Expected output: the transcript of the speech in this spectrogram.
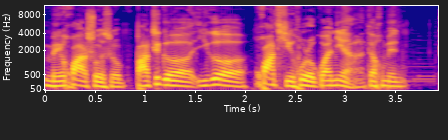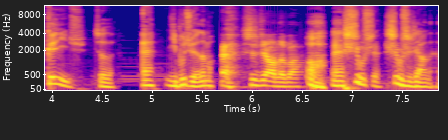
没话说的时候，把这个一个话题或者观念啊，在后面跟一句，叫做哎，你不觉得吗？哎，是这样的吧？啊哎，是不是？是不是这样的？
